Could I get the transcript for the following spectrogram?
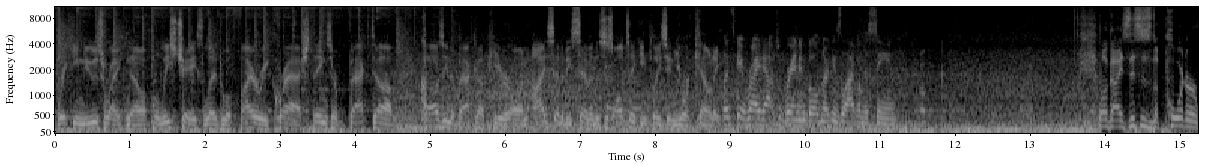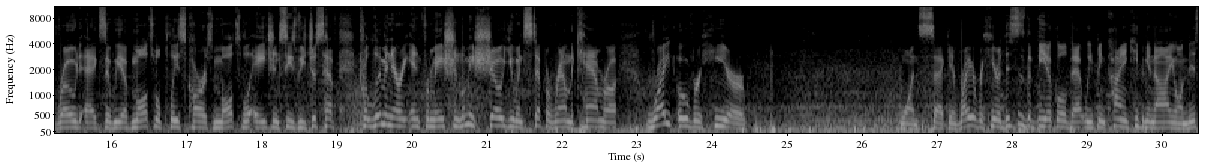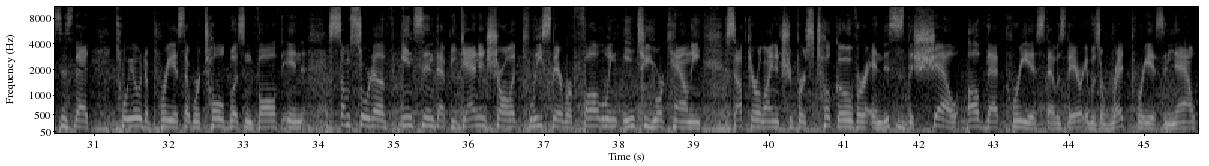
Breaking news right now. A police chase led to a fiery crash. Things are backed up, causing a backup here on I 77. This is all taking place in York County. Let's get right out to Brandon Goldner. He's live on the scene. Well, guys, this is the Porter Road exit. We have multiple police cars, multiple agencies. We just have preliminary information. Let me show you and step around the camera. Right over here, one second. Right over here, this is the vehicle that we've been kind of keeping an eye on. This is that Toyota Prius that we're told was involved in some sort of incident that began in Charlotte. Police there were following into York County. South Carolina troopers took over, and this is the shell of that Prius that was there. It was a red Prius, and now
